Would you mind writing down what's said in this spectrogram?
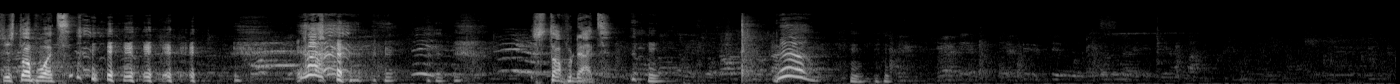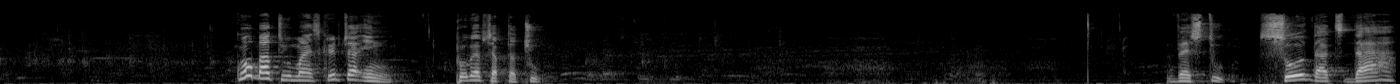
She stop what? stop that. yeah. Go back to my scripture in Proverbs chapter 2. Verse 2 so that thou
